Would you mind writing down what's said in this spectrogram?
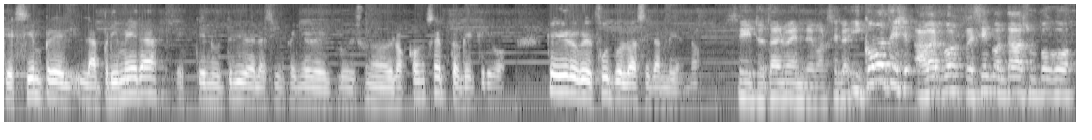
que siempre la primera esté nutrida de las inferiores del club. Es uno de los conceptos que creo que, creo que el fútbol lo hace también, ¿no? Sí, totalmente, Marcelo. ¿Y cómo te... A ver, vos recién contabas un poco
